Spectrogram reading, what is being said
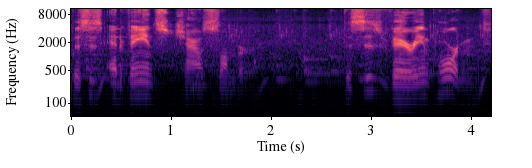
This is advanced chao slumber. This is very important.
